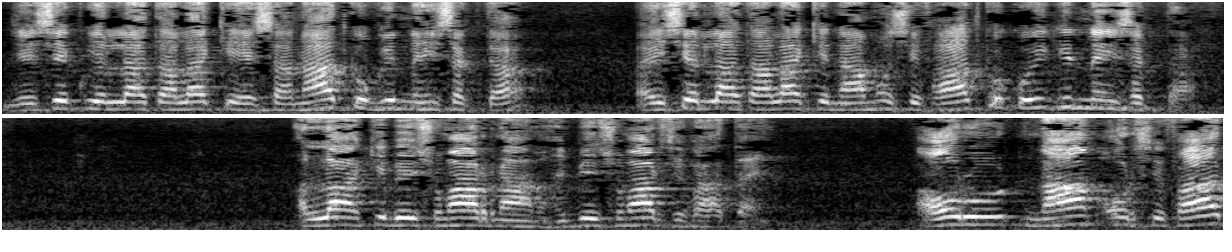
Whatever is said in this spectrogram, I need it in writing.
جیسے کوئی اللہ تعالیٰ کے احسانات کو گن نہیں سکتا، ایسے اللہ تعالیٰ کے نام و صفات کو کوئی گن نہیں سکتا۔ اللہ کے بے شمار نام ہیں، بے شمار صفات ہیں۔ اور وہ نام اور صفات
